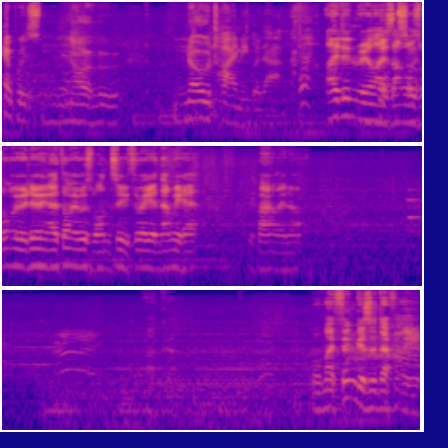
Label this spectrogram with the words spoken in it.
there was no no timing with that. I didn't realise that was what we were doing. I thought it was one, two, three, and then we hit. Apparently not. Okay. Well, my fingers are definitely.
